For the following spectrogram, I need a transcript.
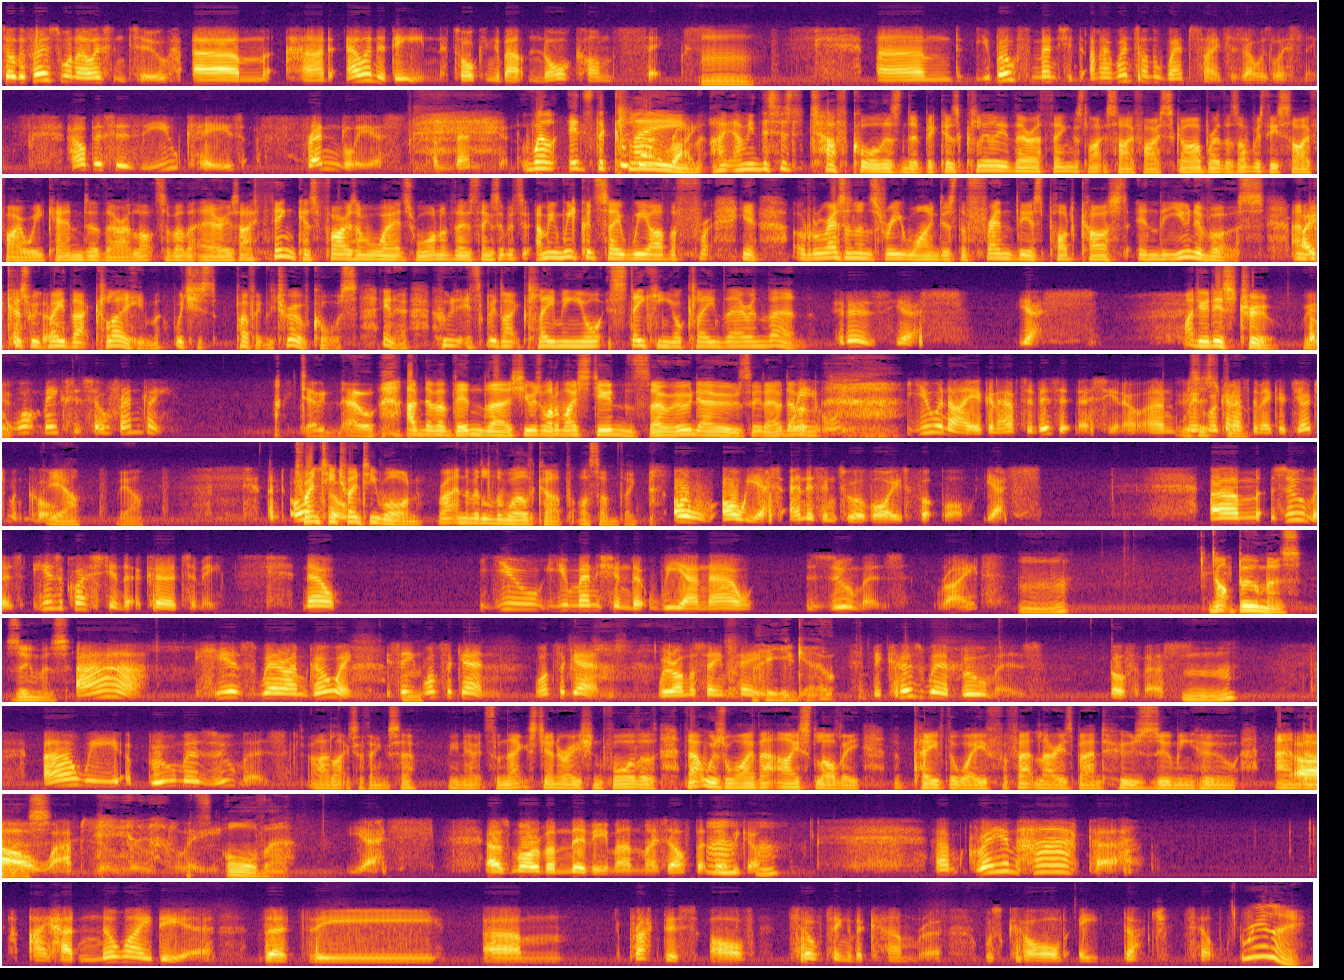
So the first one I listened to um, had Eleanor Dean talking about Norcon 6. Mm. And you both mentioned, and I went on the website as I was listening, how this is the UK's friendliest convention. Well, it's the claim. right? I, I mean, this is a tough call, isn't it? Because clearly there are things like Sci-Fi Scarborough. There's obviously Sci-Fi Weekender. There are lots of other areas. I think, as far as I'm aware, it's one of those things. that- I mean, we could say we are the, fr- you know, Resonance Rewind is the friendliest podcast in the universe, and I because we've so. made that claim, which is perfectly true, of course, you know, who it's been like claiming your, staking your claim there and then. It is, yes. Yes. Mind you, it is true. But what makes it so friendly? I don't know. I've never been there. She was one of my students, so who knows? You know, never. We, we, you and I are going to have to visit this, you know, and This we're, we're going to have to make a judgment call. yeah, yeah. And also, 2021, right in the middle of the World Cup or something. Oh, oh yes, anything to avoid football. Yes. Um, Zoomers. Here's a question that occurred to me. Now, you you mentioned that we are now Zoomers, right? Not boomers, zoomers. Ah, here's where I'm going. You see, once again, once again, we're on the same page. There you go. Because we're boomers, both of us, Mm. are we boomer zoomers? I like to think so. You know, it's the next generation for the. That was why that ice lolly that paved the way for Fat Larry's band, Who's Zooming Who, and others. Oh, absolutely. All there. yes. I was more of a Mivvi man myself, but there we go. Uh-huh. Um, Graham Harper. I had no idea that the um, practice of tilting the camera was called a Dutch tilt. Really?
